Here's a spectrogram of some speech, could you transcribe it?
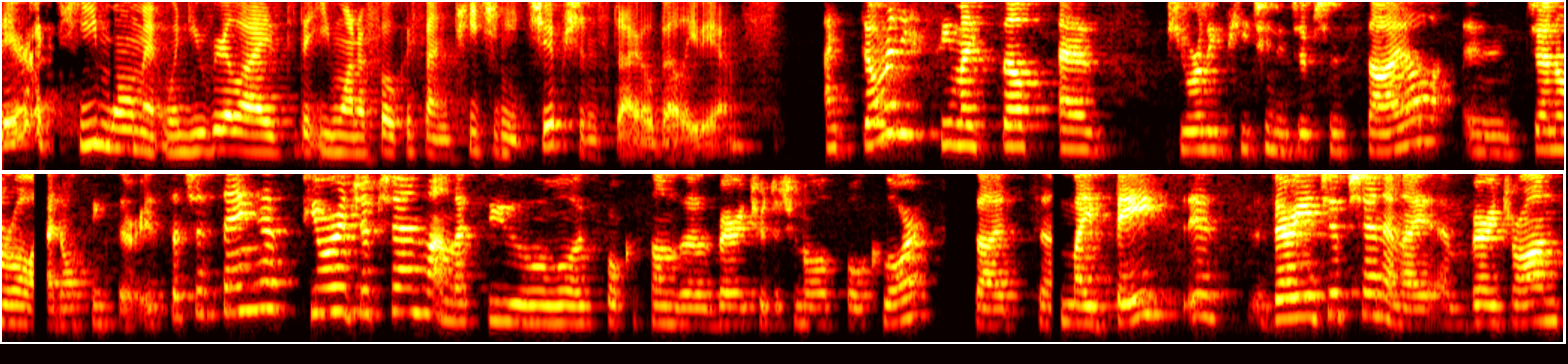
There a key moment when you realized that you want to focus on teaching Egyptian style belly dance? I don't really see myself as purely teaching Egyptian style. In general, I don't think there is such a thing as pure Egyptian unless you focus on the very traditional folklore. But uh, my base is very Egyptian and I am very drawn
